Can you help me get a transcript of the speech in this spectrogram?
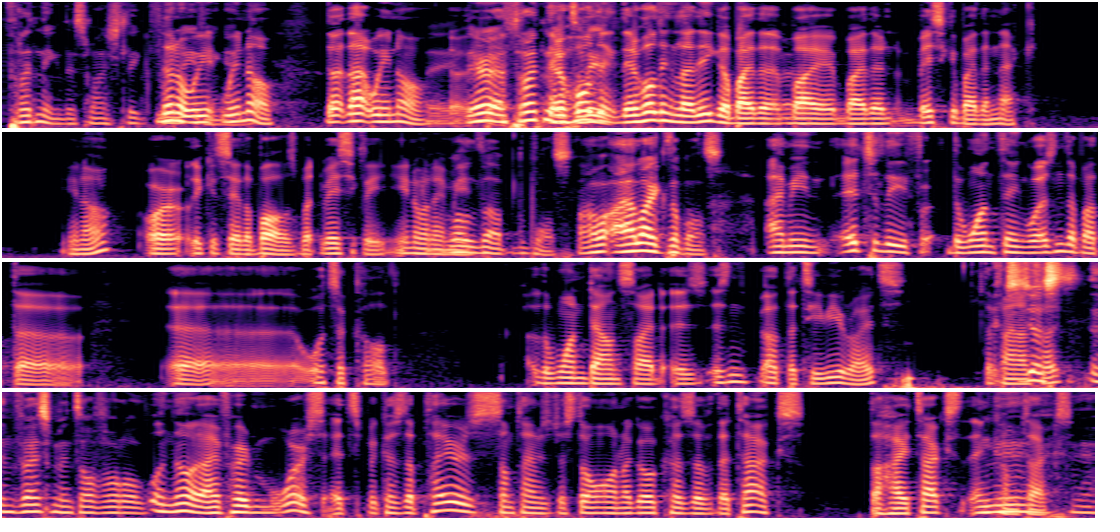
threatening the Spanish league. for No, no, we, leaving we it. know that that we know. Uh, They're threatening. they're to holding leave. they're holding La Liga by the Yeah. by by the basically by the neck, you know, or you could say the balls, but basically you know what I mean. Well, the, the balls. I, I like the balls. I mean, Italy. For the one thing wasn't about the, uh, what's it called? The one downside is isn't about the TV rights, the it's just investment overall. well, no, I've heard worse. It's because the players sometimes just don't want to go because of the tax, the high tax, the income Yeah, tax. Yeah.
